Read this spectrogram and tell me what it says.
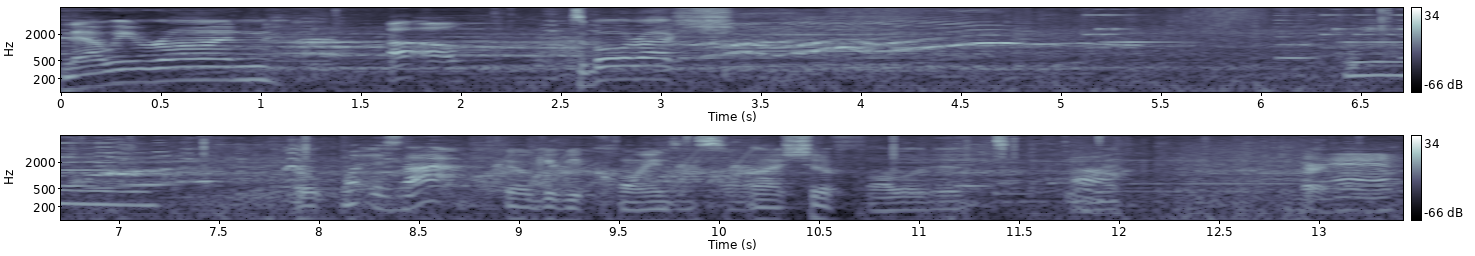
now we run. Uh oh. It's a Bulrush. Oh, What is that? it'll give you coins and stuff. Oh, I should have followed it. Oh. Alright. Eh.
